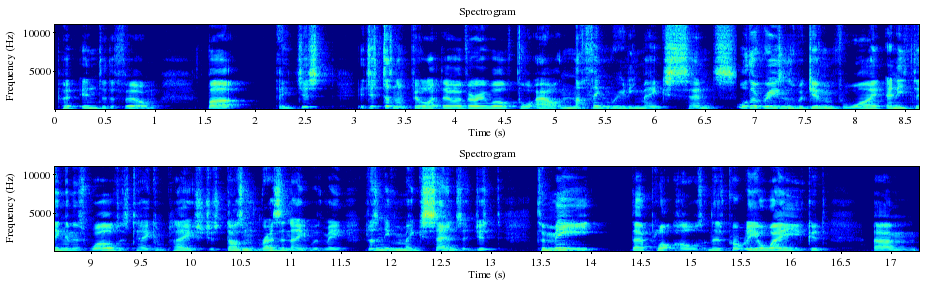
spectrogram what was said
put into the film. But they just it just doesn't feel like they were very well thought out. Nothing really makes sense. All the reasons were given for why anything in this world has taken place just doesn't resonate with me. It doesn't even make sense. It just, to me, they're plot holes, and there's probably a way you could um,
